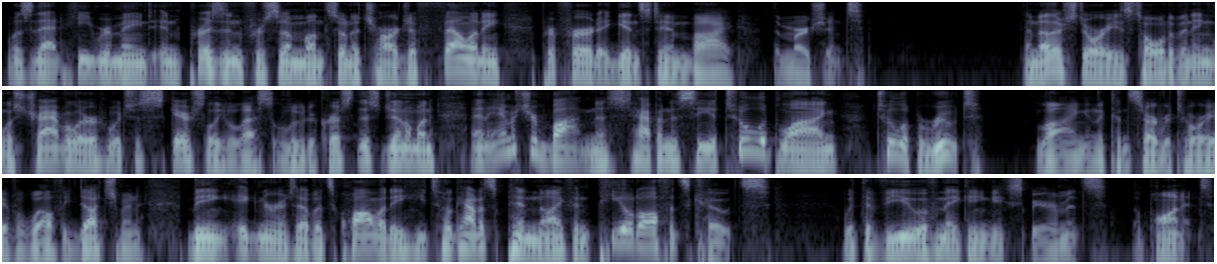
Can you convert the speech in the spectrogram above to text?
was that he remained in prison for some months on a charge of felony preferred against him by the merchant. Another story is told of an English traveler, which is scarcely less ludicrous. This gentleman, an amateur botanist, happened to see a tulip lying, tulip root lying in the conservatory of a wealthy Dutchman. Being ignorant of its quality, he took out his penknife and peeled off its coats, with the view of making experiments upon it.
